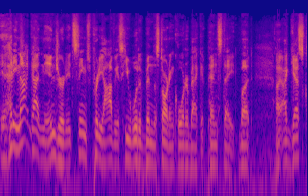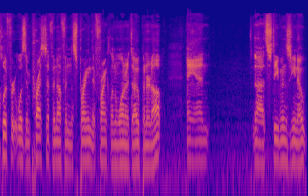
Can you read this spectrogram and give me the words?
had he not gotten injured it seems pretty obvious he would have been the starting quarterback at penn state. But I, I, guess clifford was impressive enough in the spring that franklin wanted to open it up. And uh, stevens you know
